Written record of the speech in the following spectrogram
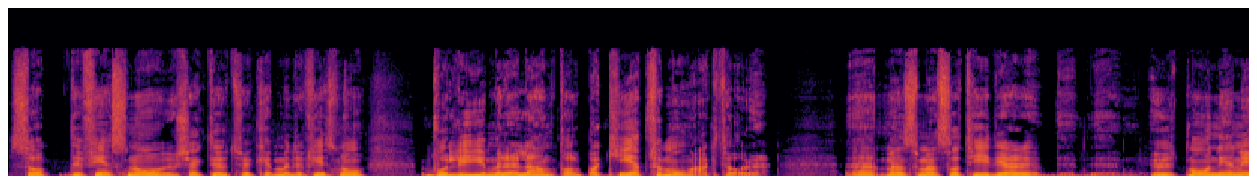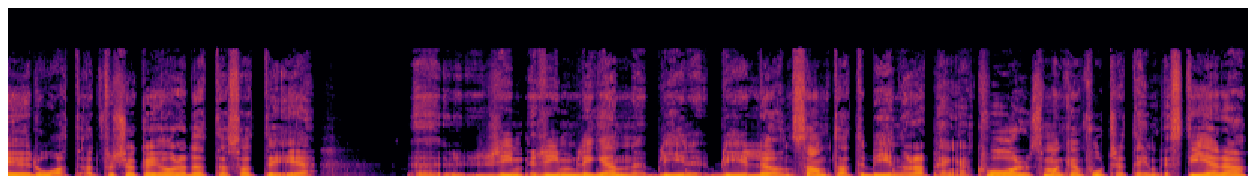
Så det finns nog, ursäkta uttrycket, men det finns nog volymer eller antal paket för många aktörer. Eh, men som jag sa tidigare, eh, utmaningen är ju då att, att försöka göra detta så att det är eh, rim, rimligen blir, blir lönsamt, att det blir några pengar kvar så man kan fortsätta investera.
